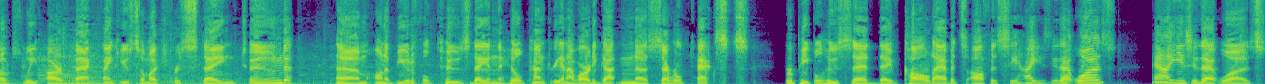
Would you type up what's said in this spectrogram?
Folks, we are back. Thank you so much for staying tuned um, on a beautiful Tuesday in the Hill Country. And I've already gotten uh, several texts for people who said they've called Abbott's office. See how easy that was? How easy that was.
